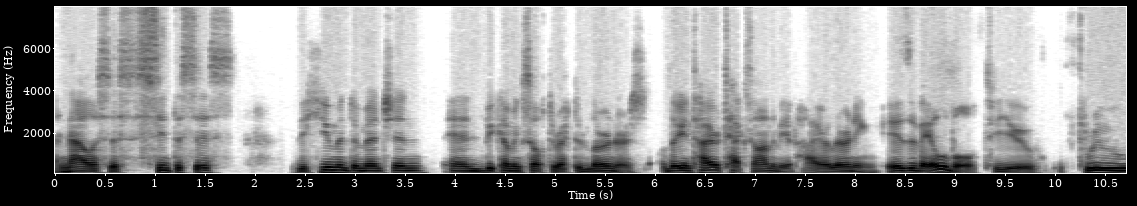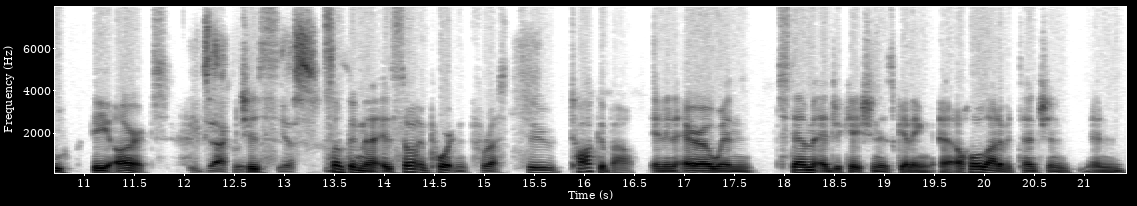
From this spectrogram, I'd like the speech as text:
analysis, synthesis, the human dimension, and becoming self directed learners. The entire taxonomy of higher learning is available to you through the arts. Exactly. Which is yes. something that is so important for us to talk about in an era when STEM education is getting a whole lot of attention, and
